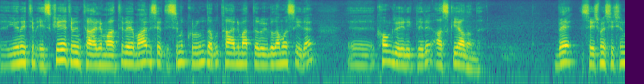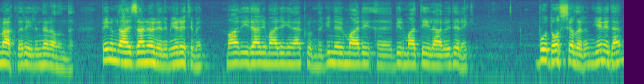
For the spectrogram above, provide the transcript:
e, yönetim, eski yönetimin talimatı ve maalesef disiplin kurulunun da bu talimatları uygulamasıyla e, kongre üyelikleri askıya alındı. Ve seçme seçilme hakları elinden alındı. Benim naizane önerim yönetimin Mali İdari Mali Genel Kurulu'nda gündemi mali e, bir madde ilave ederek bu dosyaların yeniden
